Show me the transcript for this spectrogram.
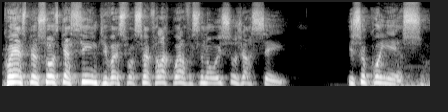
Conhece pessoas que é assim, que você vai falar com ela, você assim, não, isso eu já sei, isso eu conheço.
